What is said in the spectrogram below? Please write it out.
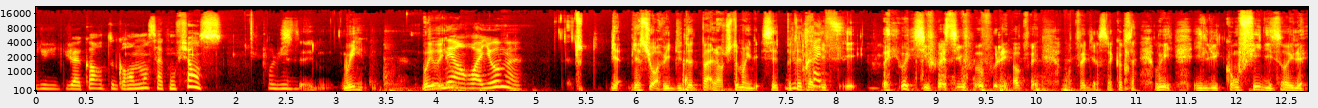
lui, lui, accorde grandement sa confiance pour lui oui. oui donner un royaume. Bien, bien, sûr, il ne donne pas. Alors justement, c'est peut-être la oui, oui si, vous, si, vous voulez, on peut, on peut, dire ça comme ça. Oui, il lui confie, disons, il,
